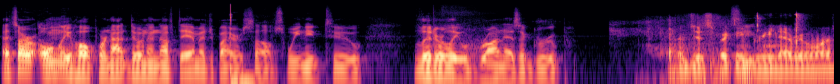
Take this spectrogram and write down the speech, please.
That's our only hope. We're not doing enough damage by ourselves. We need to literally run as a group. And just freaking green everyone.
